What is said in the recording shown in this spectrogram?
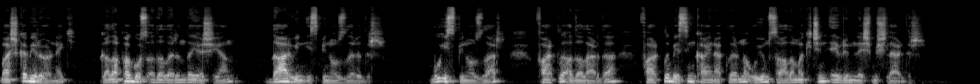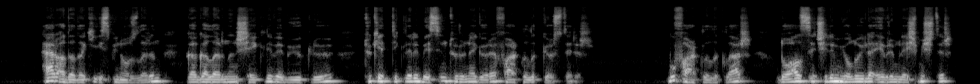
Başka bir örnek, Galapagos adalarında yaşayan Darwin ispinozlarıdır. Bu ispinozlar farklı adalarda farklı besin kaynaklarına uyum sağlamak için evrimleşmişlerdir. Her adadaki ispinozların gagalarının şekli ve büyüklüğü tükettikleri besin türüne göre farklılık gösterir. Bu farklılıklar doğal seçilim yoluyla evrimleşmiştir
